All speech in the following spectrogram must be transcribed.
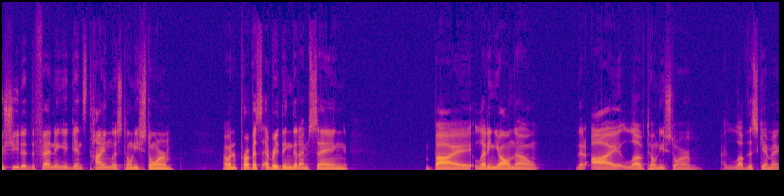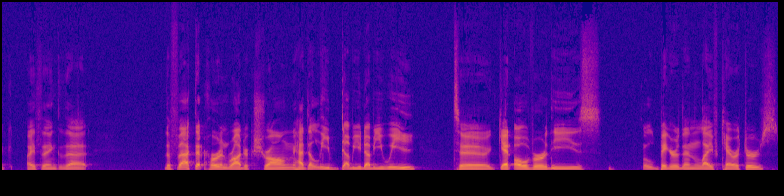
Shida defending against Timeless Toni Storm. I want to preface everything that I'm saying by letting y'all know that I love Toni Storm. I love this gimmick. I think that the fact that her and Roderick Strong had to leave WWE to get over these bigger than life characters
